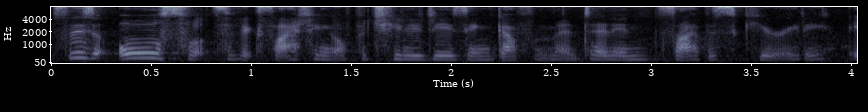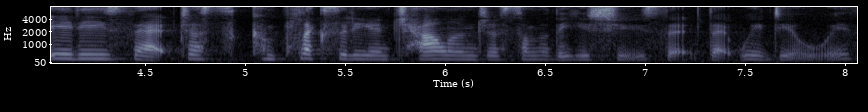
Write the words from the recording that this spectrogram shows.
So there's all sorts of exciting opportunities in government and in cybersecurity. It is that just complexity and challenge of some of the issues that, that we deal with.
